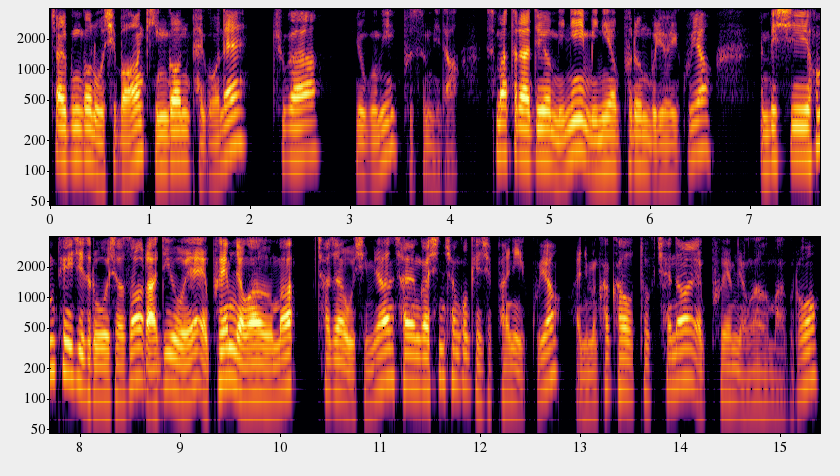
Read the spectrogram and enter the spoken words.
짧은 건 50원, 긴 건 100원에 추가 요금이 붙습니다. 스마트 라디오 미니, 미니 어플은 무료이고요. MBC 홈페이지 들어오셔서 라디오에 FM 영화 음악 찾아오시면 사연과 신청곡 게시판이 있고요. 아니면 카카오톡 채널 FM 영화 음악으로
